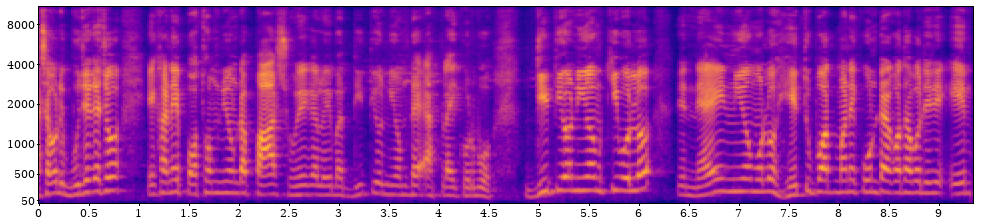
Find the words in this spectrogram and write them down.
আশা করি বুঝে গেছো, এখানে প্রথম নিয়মটা পাস হয়ে গেল, এবার দ্বিতীয় নিয়মটা অ্যাপ্লাই করব। দ্বিতীয় নিয়ম কি বলল? যে ন্যায় নিয়ম হলো হেতুপদ মানে কোনটার কথা বলছে? যে এম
